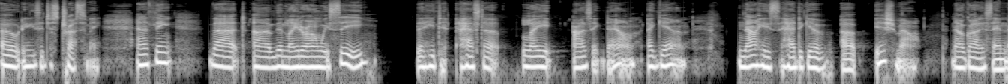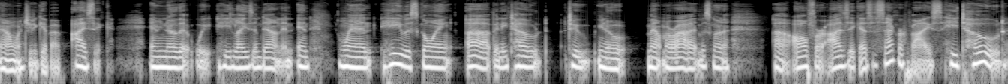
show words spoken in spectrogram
I'm old. And he said, just trust me. And I think that um, then later on we see that he t- has to lay Isaac down again. Now he's had to give up Ishmael. Now God is saying, now I want you to give up Isaac. And we know that we, he lays him down. And, and when he was going up and he told to, you know, Mount Moriah and was going to uh, offer Isaac as a sacrifice, he told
